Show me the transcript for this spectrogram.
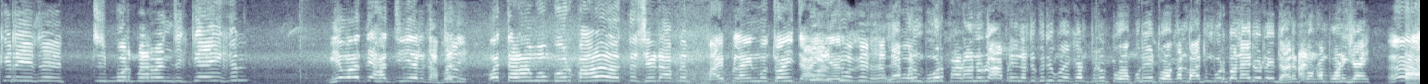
કરી એટલે બોર પાડવાની જગ્યા ઈ એ વાત સાચી યાર કાપાજી ઓ તળાવમાં બોર પાડો તો શેડ આપણે પાઇપલાઇનમાં ચોઈ જાય યાર. વગર પણ બોર પાડવાનું આપણે નથી કર્યું કોઈ કે પેલું ટોકું ટોકન બાજુ બોર બનાવી દો તો ડાયરેક્ટ ટોકન પાણી જાય. હા,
